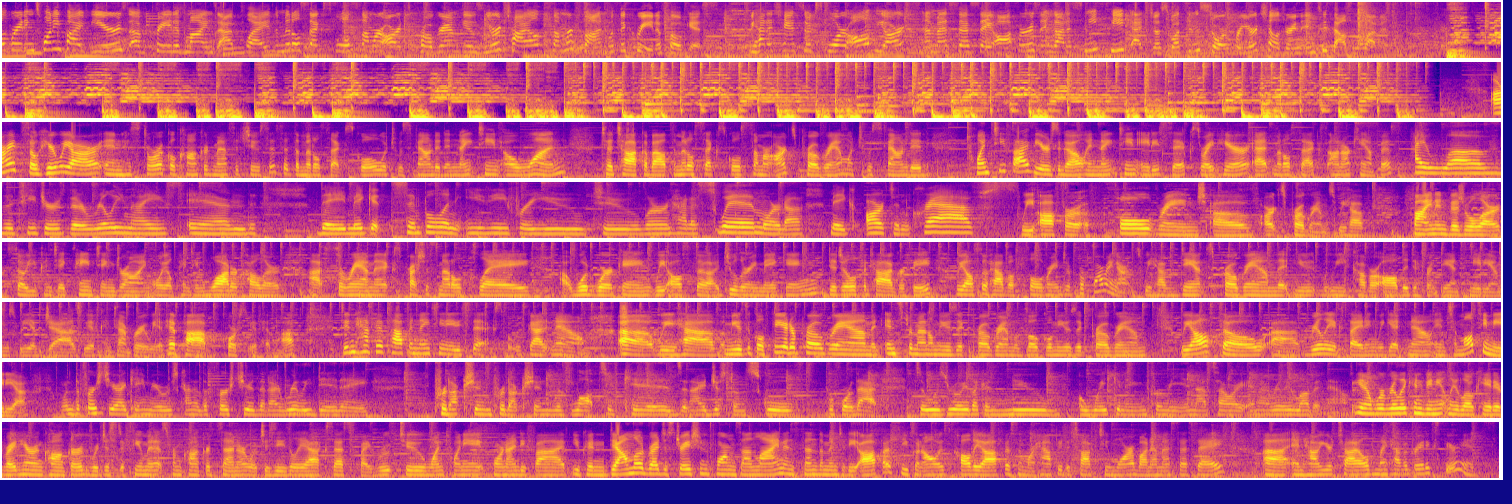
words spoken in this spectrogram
Celebrating 25 years of creative minds at play, the Middlesex School Summer Arts program gives your child summer fun with a creative focus. We had a chance to explore all the arts MSSA offers and got a sneak peek at just what's in store for your children in 2011. All right, so here we are in historical Concord, Massachusetts at the Middlesex School, which was founded in 1901 to talk about the Middlesex School Summer Arts Program, which was founded 25 years ago in 1986 right here at Middlesex on our campus. I love the teachers. They're really nice and they make it simple and easy for you to learn how to swim or to make arts and crafts. We offer a full range of arts programs. We have fine and visual arts, so you can take painting, drawing, oil painting, watercolor, uh, ceramics, precious metal clay, uh, woodworking. We also, uh, jewelry making, digital photography. We also have a full range of performing arts. We have dance program that you, we cover all the different dance mediums. We have jazz, we have contemporary, we have hip hop, of course we have hip hop. Didn't have hip hop in 1986, but we've got it now. Uh, we have a musical theater program, an instrumental music program, a vocal music program. We also, uh, really exciting, we get now into multimedia. When the first year I came here was kind of the first year that I really did a production production with lots of kids and I had just done school before that. So it was really like a new awakening for me and that's how I, and I really love it now. You know, we're really conveniently located right here in Concord. We're just a few minutes from Concord Center, which is easily accessed by Route 2, 128, 495. You can download registration forms online and send them into the office. You can always call the office and we're happy to talk to you more about MSSA uh, and how your child might have a great experience.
